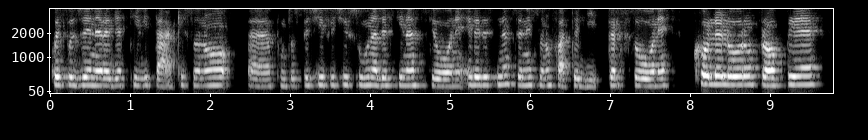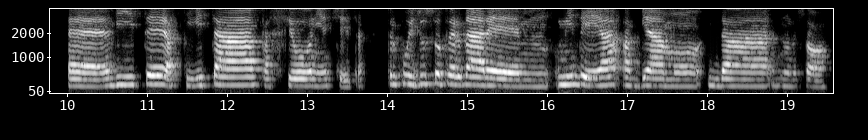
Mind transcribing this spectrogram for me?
questo genere di attività che sono eh, appunto specifici su una destinazione e le destinazioni sono fatte di persone con le loro proprie eh, vite, attività, passioni, eccetera. Per cui, giusto per dare mh, un'idea, abbiamo da, non lo so,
